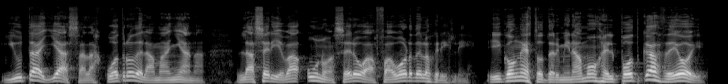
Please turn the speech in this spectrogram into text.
y Utah Jazz a las 4 de la mañana. La serie va 1 a 0 a favor de los Grizzlies. Y con esto terminamos el podcast de hoy.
